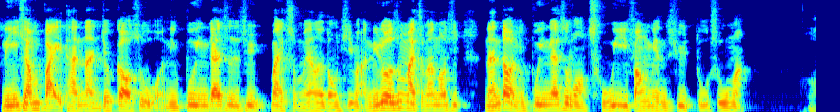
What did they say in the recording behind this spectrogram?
你想摆摊，那你就告诉我，你不应该是去卖什么样的东西嘛？你如果是卖什么样的东西，难道你不应该是往厨艺方面去读书吗？哦，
